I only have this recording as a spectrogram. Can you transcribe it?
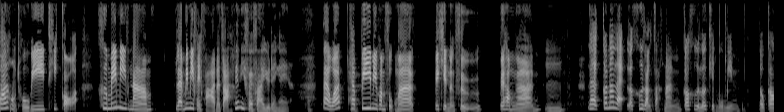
บ้านของโทวี่ที่เกาะอะคือไม่มีน้ำและไม่มีไฟฟ้านะจ๊ะ ไม่มีไฟฟ้าอยู่ได้ไงอะแต่ว่า happy มีความสุขมาก ไปเขียนหนังสือ ไปทำงาน อืม และก็นั่นแหละ แล้วคือหลังจากนั้นก็คือเลิกเขียนมูมิน แล้วก็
